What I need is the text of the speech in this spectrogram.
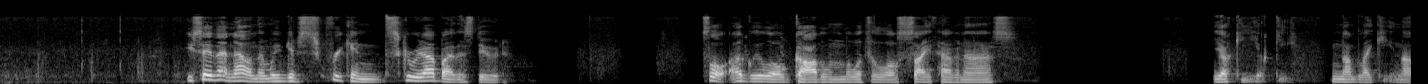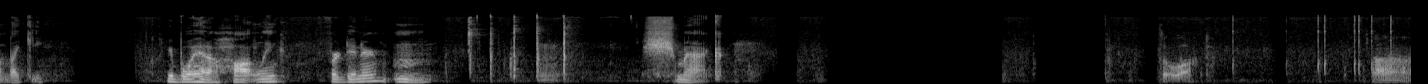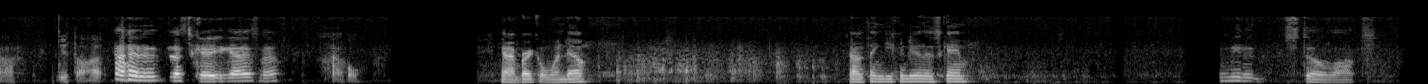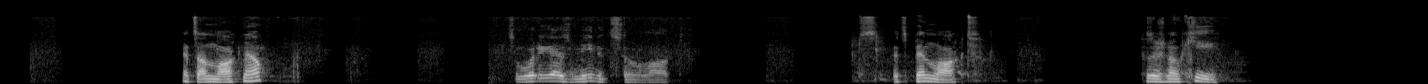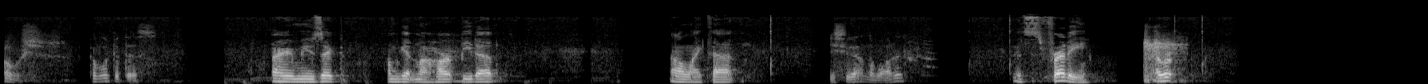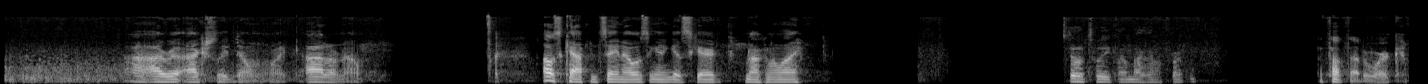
You say that now, and then we get freaking screwed up by this dude. This little ugly little goblin with a little scythe having ass. Yucky, yucky. Not likey, not likey. Your boy had a hot link for dinner. Mmm. Schmack. Still locked. Uh, you thought. That's okay, you guys know. Oh, Can I break a window? Is that a thing you can do in this game? I mean, it's still locked. It's unlocked now? So what do you guys mean it's still locked? It's- It's been locked. Because there's no key. oh, sh- come look at this. I hear music. I'm getting my heart beat up. I don't like that. You see that in the water? It's Freddy. I, re- I, I re- actually don't like. I don't know. I was capping saying I wasn't gonna get scared. I'm not gonna lie. Still tweak. I'm not gonna front. I thought that'd work.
